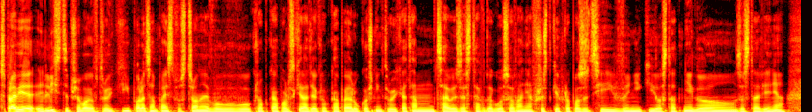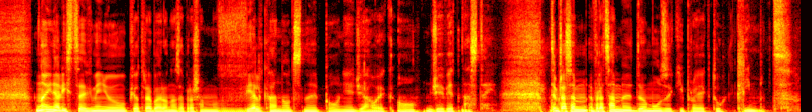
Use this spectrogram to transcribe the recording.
W sprawie listy przebojów trójki polecam Państwu stronę www.polskieradio.pl ukośnik trójka, tam cały zestaw do głosowania, wszystkie propozycje i wyniki ostatniego zestawienia. No i na listę w imieniu Piotra Barona zapraszam w Wielkanocny poniedziałek o 19. Tymczasem wracamy do muzyki projektu Klimt.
